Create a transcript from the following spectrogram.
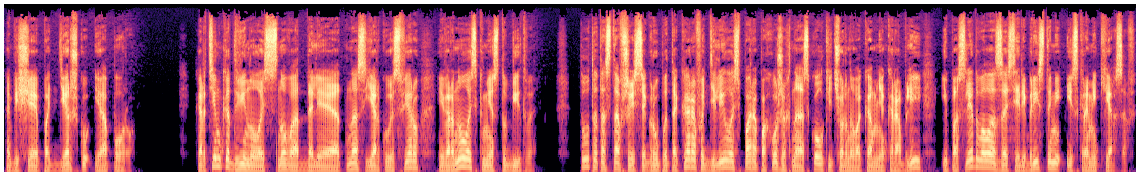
обещая поддержку и опору. Картинка двинулась, снова отдаляя от нас яркую сферу и вернулась к месту битвы. Тут от оставшейся группы токаров отделилась пара похожих на осколки черного камня кораблей и последовала за серебристыми искрами керсов.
